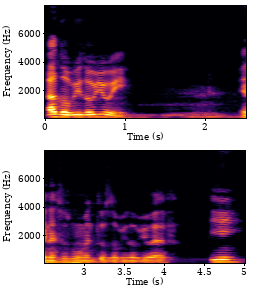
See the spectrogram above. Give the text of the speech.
a WWE en esos momentos WWF y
